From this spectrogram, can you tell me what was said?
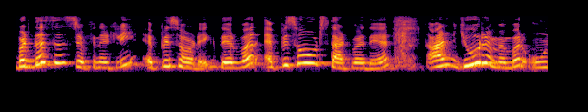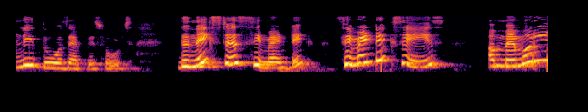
But this is definitely episodic. There were episodes that were there and you remember only those episodes. The next is semantic. Semantic says a memory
